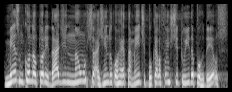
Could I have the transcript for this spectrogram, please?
mesmo quando a autoridade não está agindo corretamente, porque ela foi instituída por Deus.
